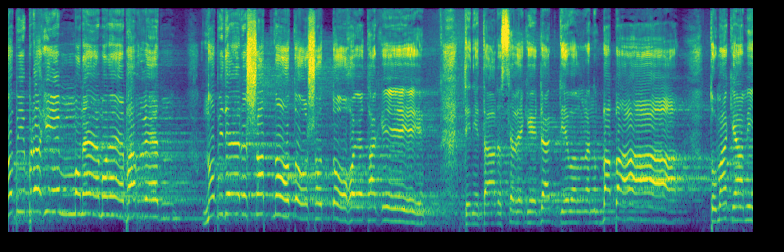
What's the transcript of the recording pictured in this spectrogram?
নবী ইব্রাহিম মনে মনে ভাবলেন, নবীদের স্বপ্ন তো সত্য হয়ে থাকে। তিনি তার ছেলেকে ডাক দিয়ে বললেন, বাবা, তোমাকে আমি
